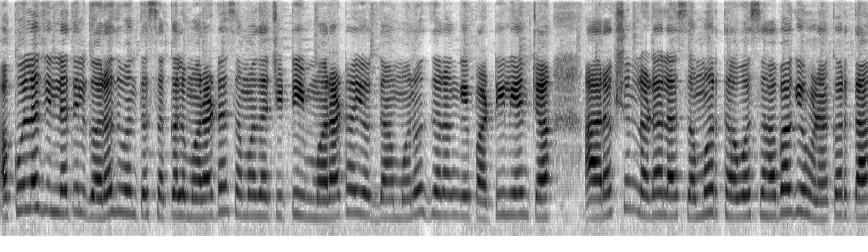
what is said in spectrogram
अकोला जिल्ह्यातील गरजवंत सकल मराठा समाजाची टीम मराठा योद्धा मनोज जरांगे पाटील यांच्या आरक्षण लढ्याला समर्थ व सहभागी होण्याकरता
